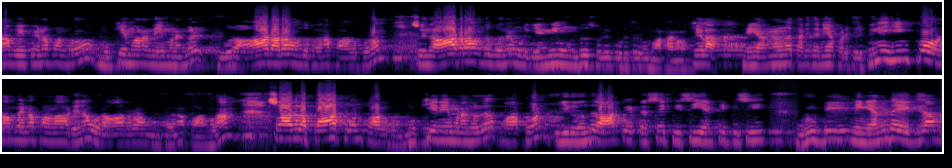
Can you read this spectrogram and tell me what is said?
நாம் இப்போ என்ன பண்ணுறோம் முக்கியமான நியமனங்கள் ஒரு ஆர்டராக வந்து பார்த்தீங்கன்னா பார்க்க போகிறோம் ஸோ இந்த ஆர்டராக வந்து பார்த்தீங்கன்னா உங்களுக்கு எங்கேயும் வந்து சொல்லி கொடுத்துருக்க மாட்டாங்க. ஓகேலா நீங்கள் அங்கங்கே தனித்தனியாக படிச்சிருப்பீங்க. இப்போ நம்ம என்ன பண்ணலாம் அப்படின்னா ஒரு ஆர்டராக வந்து பார்த்தீங்கன்னா பார்க்கலாம். ஸோ அதில் பார்ட் ஒன் பார்க்க போகிறோம் முக்கிய நியமனங்களில் பார்ட் ஒன் இது வந்து RPF SIPC NTPC group D நீங்கள் எந்த எக்ஸாம்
